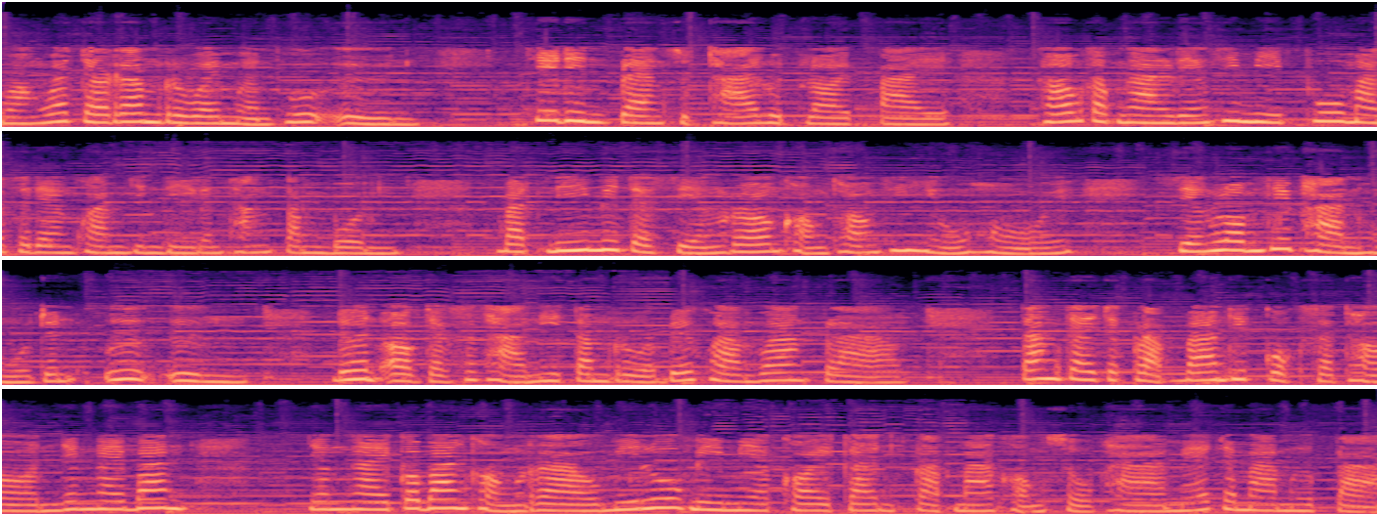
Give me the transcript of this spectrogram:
หวังว่าจะร่ำรวยเหมือนผู้อื่น ที่ดินแปลงสุดท้ายหลุดลอยไป พร้อมกับงานเลี้ยงที่มีผู้มาแสดงความยินดีกันทั้งตำบล บัดนี้มีแต่เสียงร้องของท้องที่หิวโหย เสียงลมที่ผ่านหูจนอื้ออึง เดินออกจากสถานีตำรวจด้วยความว่างเปล่า ตั้งใจจะกลับบ้านที่กกสะทอนยังไงบ้านยังไงก็บ้านของเรามีลูกมีเมียคอยการกลับมาของโสภาแม้จะมามือเปล่า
